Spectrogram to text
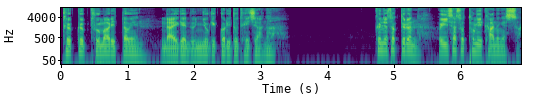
특급 두 마리 따윈 나에게 눈요깃거리도 되지 않아. 그 녀석들은 의사소통이 가능했어.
